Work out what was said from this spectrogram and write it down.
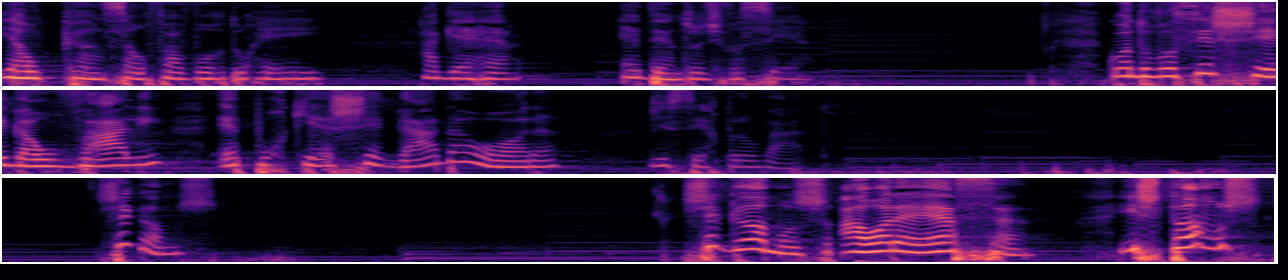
e alcança o favor do rei. A guerra é dentro de você. Quando você chega ao vale, é porque é chegada a hora de ser provado. Chegamos. Chegamos, a hora é essa. Estamos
